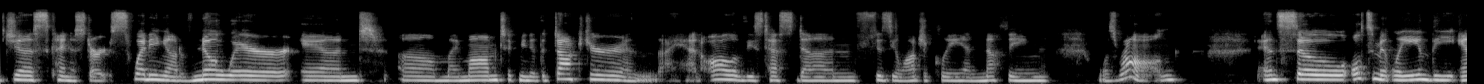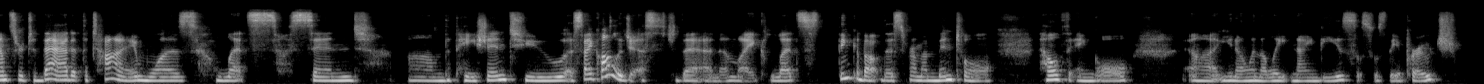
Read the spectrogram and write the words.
just kind of start sweating out of nowhere. And um, my mom took me to the doctor, and I had all of these tests done physiologically, and nothing was wrong. And so ultimately, the answer to that at the time was let's send um, the patient to a psychologist then, and like, let's think about this from a mental health angle. Uh, you know, in the late 90s, this was the approach.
